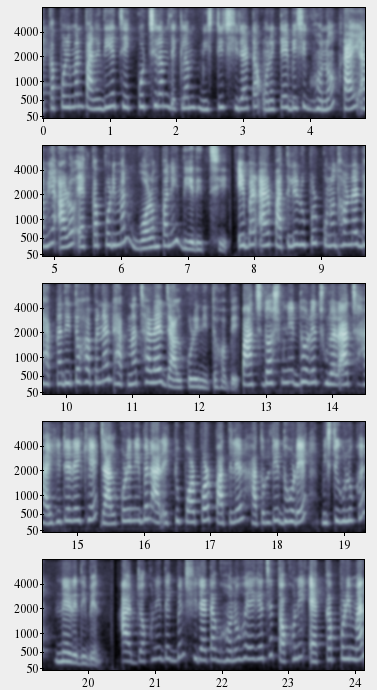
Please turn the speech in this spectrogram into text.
এক কাপ পরিমাণ পানি দিয়ে চেক করছিলাম, দেখলাম মিষ্টির শিরাটা অনেকটাই বেশি ঘন, তাই আমি আরও এক কাপ পরিমাণ গরম পানি দিয়ে দিচ্ছি। এবার আর পাতিলের উপর কোনো ধরনের ঢাকনা দিতে হবে না, ঢাকনা ছাড়াই জাল করে নিতে হবে। পাঁচ দশ মিনিট ধরে চুলার আঁচ হাই হিটে রেখে জাল করে নেবেন আর একটু পরপর পাতিলের হাতলটি ধরে মিষ্টিগুলোকে নেড়ে দিবেন। আর যখনই দেখবেন শিরাটা ঘন হয়ে গেছে, তখনই এক কাপ পরিমাণ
